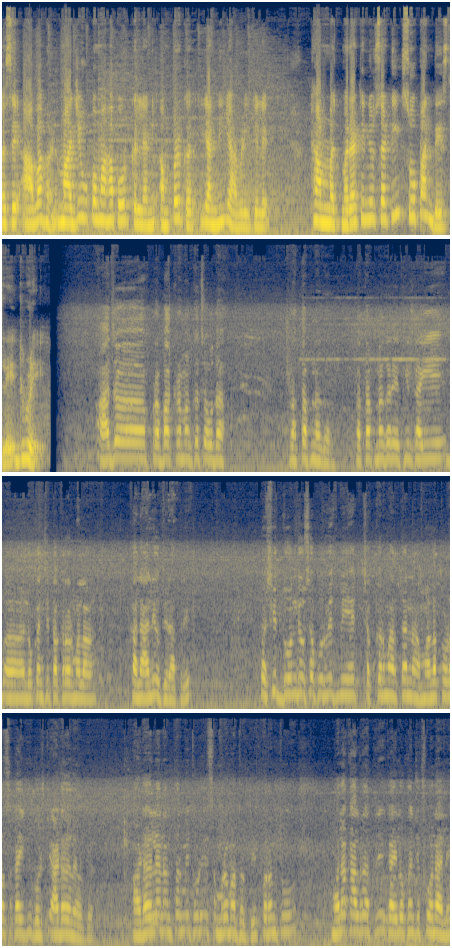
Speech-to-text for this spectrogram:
असे आवाहन माजी उपमहापौर कल्याणी अंपळकर यांनी यावेळी केले. ठाम मत मराठी न्यूजसाठी सोपान देसले धुळे. आज प्रभाग क्रमांक चौदा प्रतापनगर. प्रतापनगर येथील काही लोकांची तक्रार मला काल आली होती रात्री. तशी दोन दिवसापूर्वीच मी एक चक्कर मारताना मला थोडंसं काही गोष्टी आढळल्या होत्या. आढळल्यानंतर मी थोडी संभ्रमात होती परंतु मला काल रात्री काही लोकांचे फोन आले.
